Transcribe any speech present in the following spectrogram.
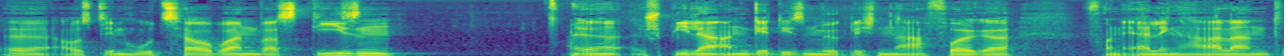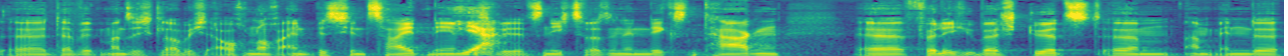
äh, aus dem Hut zaubern, was diesen äh, Spieler angeht, diesen möglichen Nachfolger von Erling Haaland. Äh, da wird man sich, glaube ich, auch noch ein bisschen Zeit nehmen. Ja. Das wird jetzt nichts, was in den nächsten Tagen völlig überstürzt ähm, am Ende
